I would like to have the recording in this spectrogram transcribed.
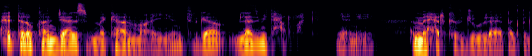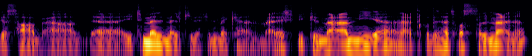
حتى لو كان جالس بمكان معين تلقاه لازم يتحرك. يعني أما يحرك رجوله يطقطق إصابعه آه، يتململ كذا في المكان. معلش في كلمة عامية أنا أعتقد إنها توصل المعنى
